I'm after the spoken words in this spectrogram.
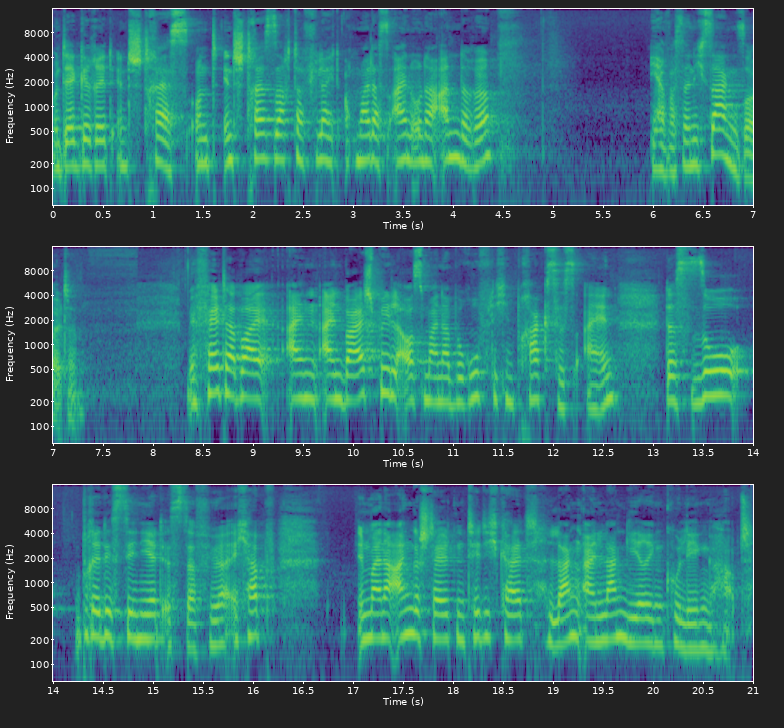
und der gerät in Stress. Und in Stress sagt er vielleicht auch mal das ein oder andere, ja, was er nicht sagen sollte. Mir fällt dabei ein, ein Beispiel aus meiner beruflichen Praxis ein, das so prädestiniert ist dafür. Ich habe in meiner angestellten Tätigkeit lang einen langjährigen Kollegen gehabt.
